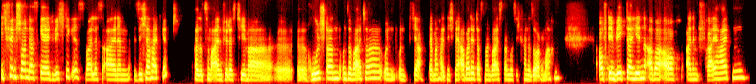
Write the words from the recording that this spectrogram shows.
ich finde schon, dass Geld wichtig ist, weil es einem Sicherheit gibt. Also zum einen für das Thema äh, äh, Ruhestand und so weiter. Und, und ja, wenn man halt nicht mehr arbeitet, dass man weiß, dann muss ich keine Sorgen machen. Auf dem Weg dahin aber auch einem Freiheiten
